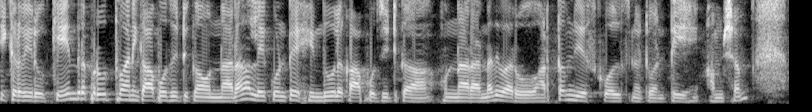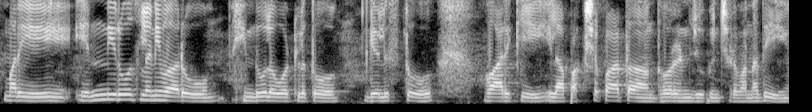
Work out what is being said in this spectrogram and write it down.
ఇక్కడ వీరు కేంద్ర ప్రభుత్వానికి ఆపోజిట్గా ఉన్నారా? లేకుంటే హిందువులకు ఆపోజిట్గా ఉన్నారా అన్నది వారు అర్థం చేసుకోవాల్సినటువంటి అంశం. మరి ఎన్ని రోజులని వారు హిందువుల ఓట్లతో గెలుస్తూ వారికి ఇలా పక్షపాత ధోరణి చూపించడం అన్నది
